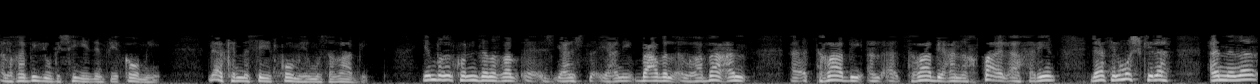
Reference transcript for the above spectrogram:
الغبي بسيد في قومه لكن سيد قومه المتغابي. ينبغي يكون عندنا يعني يعني بعض الغباء عن التغابي التغابي عن أخطاء الآخرين لكن المشكلة أننا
